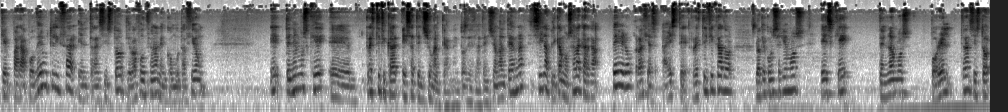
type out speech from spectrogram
que para poder utilizar el transistor que va a funcionar en conmutación, eh, tenemos que eh, rectificar esa tensión alterna. Entonces la tensión alterna sí la aplicamos a la carga, pero gracias a este rectificador lo que conseguimos es que tengamos por el transistor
